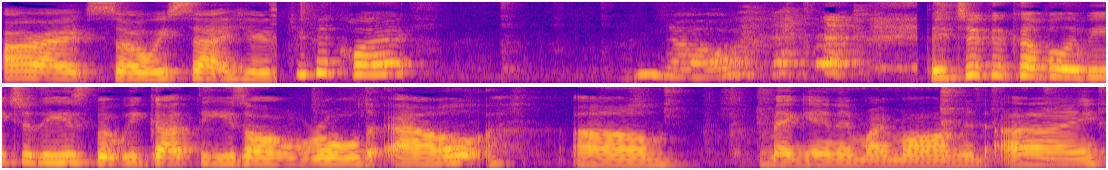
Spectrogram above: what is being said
Alright, so we sat here. Did you be quiet? No. They took a couple of each of these, but we got these all rolled out. Um, Megan and my mom and I.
